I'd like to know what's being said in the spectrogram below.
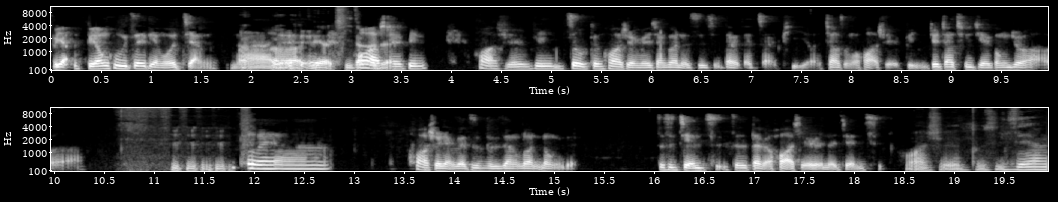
不要不用护这一点，我讲，妈的，化对学兵，化学兵做跟化学没相关的事情，到底在拽屁哦？叫什么化学兵？就叫清洁工就好了啊。对啊，化学两个字不是这样乱弄的，这是坚持，这是代表化学人的坚持。化学不是这样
